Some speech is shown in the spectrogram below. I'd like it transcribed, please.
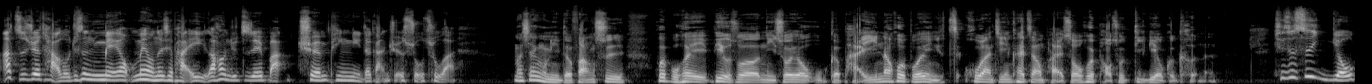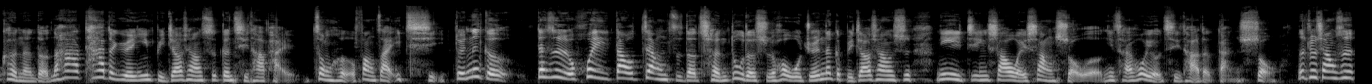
啊。直觉塔罗就是你没有没有那些牌意，然后你就直接把全凭你的感觉说出来。那像你的方式会不会，比如说你说有五个牌意，那会不会你忽然今天开这张牌的时候会跑出第六个可能？其实是有可能的，那它它的原因比较像是跟其他牌综合放在一起，对那个，但是会到这样子的程度的时候，我觉得那个比较像是你已经稍微上手了，你才会有其他的感受。那就像是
